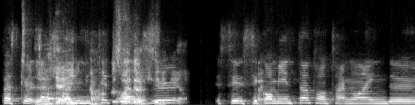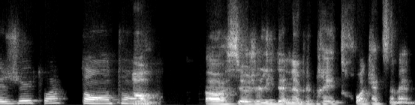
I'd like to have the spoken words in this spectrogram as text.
Parce que la jouabilité de ton jeu, c'est combien de temps ton timeline de jeu, toi? Ton, ton... Ah, ah, je les donne à peu près 3-4 semaines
